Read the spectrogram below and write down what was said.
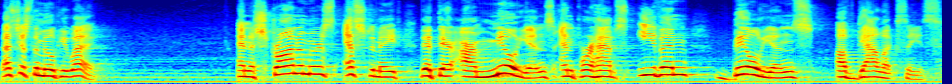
That's just the Milky Way. And astronomers estimate that there are millions and perhaps even billions of galaxies.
